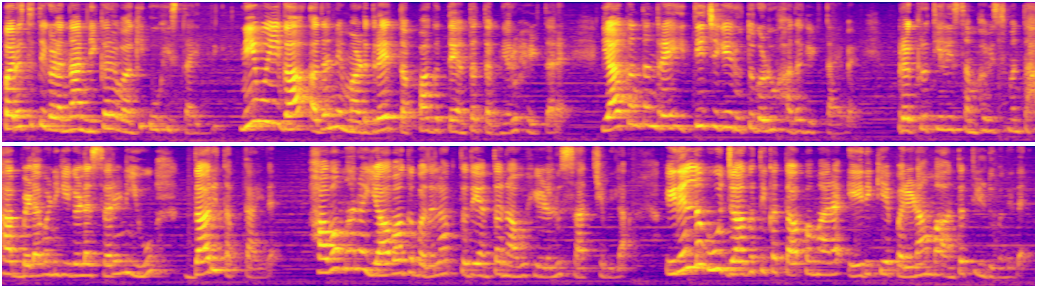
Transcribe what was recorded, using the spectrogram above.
ಪರಿಸ್ಥಿತಿಗಳನ್ನ ನಿಖರವಾಗಿ ಊಹಿಸ್ತಾ ಇದ್ವಿ. ನೀವು ಈಗ ಅದನ್ನೇ ಮಾಡಿದ್ರೆ ತಪ್ಪಾಗುತ್ತೆ ಅಂತ ತಜ್ಞರು ಹೇಳ್ತಾರೆ. ಯಾಕಂತಂದ್ರೆ ಇತ್ತೀಚೆಗೆ ಋತುಗಳು ಹದಗಿಡ್ತಾ ಇವೆ. ಪ್ರಕೃತಿಯಲ್ಲಿ ಸಂಭವಿಸುವಂತಹ ಬೆಳವಣಿಗೆಗಳ ಸರಣಿಯು ದಾರಿ ತಪ್ತಾ ಇದೆ. ಹವಾಮಾನ ಯಾವಾಗ ಬದಲಾಗ್ತದೆ ಅಂತ ನಾವು ಹೇಳಲು ಸಾಧ್ಯವಿಲ್ಲ. ಇದೆಲ್ಲವೂ ಜಾಗತಿಕ ತಾಪಮಾನ ಏರಿಕೆಯ ಪರಿಣಾಮ ಅಂತ ತಿಳಿದು ಬಂದಿದೆ.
